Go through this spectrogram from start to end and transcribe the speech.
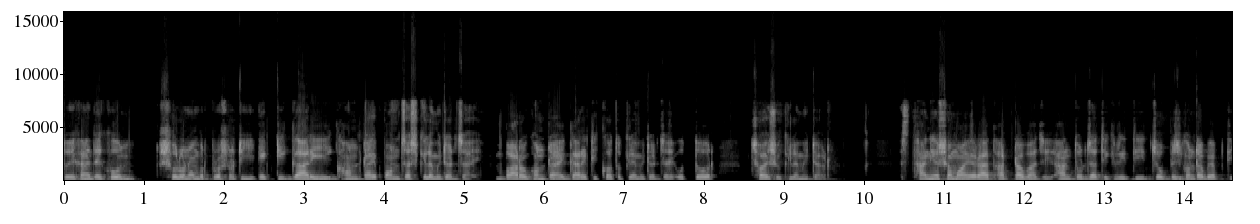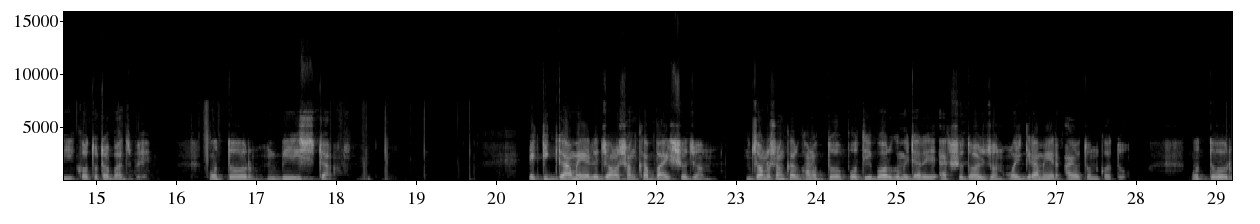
তো এখানে দেখুন ১৬ নম্বর প্রশ্নটি, একটি গাড়ি ঘন্টায় ৫০ কিলোমিটার যায়। ১২ ঘন্টায় গাড়িটি কত কিলোমিটার যায়? উত্তর ৬০০ কিলোমিটার। স্থানীয় সময় রাত আটটা বাজে। আন্তর্জাতিক রীতি ২৪ ঘণ্টা ব্যাপ্তি কতটা বাজবে? উত্তর ২০ টা। একটি গ্রামের জনসংখ্যা ২২০০ জন। জনসংখ্যার ঘনত্ব প্রতি বর্গমিটারে ১১০ জন। ওই গ্রামের আয়তন কত? উত্তর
